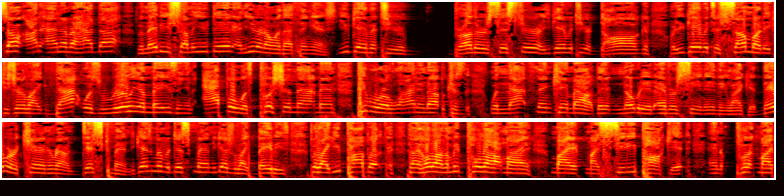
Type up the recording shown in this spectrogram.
some, I, I never had that, but maybe some of you did, and you don't know what that thing is. You gave it to your brother or sister, or you gave it to your dog, or you gave it to somebody because you're like, that was really amazing. And Apple was pushing that, man. People were lining up because when that thing came out, they, nobody had ever seen anything like it. They were carrying around Discman. You guys remember Discman? You guys were like babies. But like, you pop up, like, hold on, let me pull out my, my, my CD pocket and put my,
